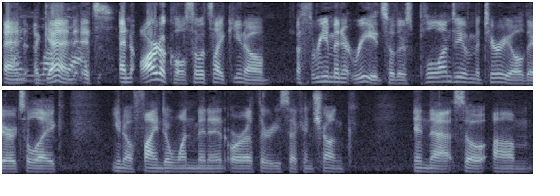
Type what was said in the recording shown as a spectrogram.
and again, that. it's an article, so it's like, you know, a three minute read. So there's plenty of material there to like, you know, find a one minute or a 30 second chunk in that. So um,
